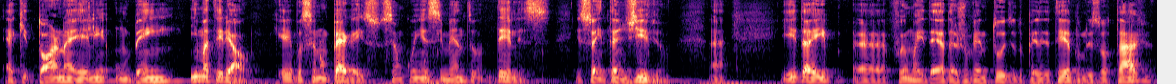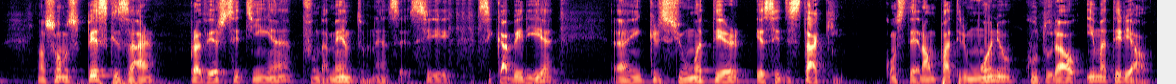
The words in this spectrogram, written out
é que torna ele um bem imaterial. Eh, Você não pega isso, isso é um conhecimento deles. Isso é intangível. né? E daí, eh, foi uma ideia da juventude do PDT, do Luiz Otávio, nós fomos pesquisar para ver se tinha fundamento, né? se, se, se caberia eh, em Criciúma ter esse destaque, considerar um patrimônio cultural imaterial.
